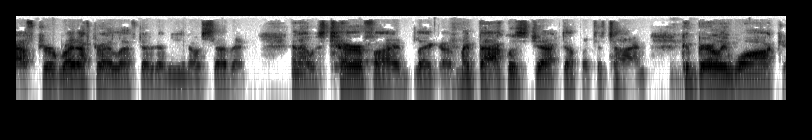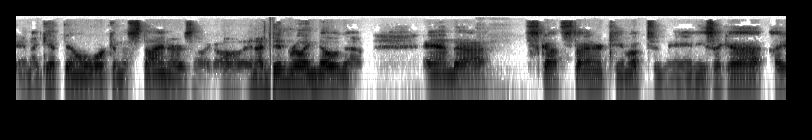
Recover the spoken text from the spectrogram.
after, right after I left WWE in 07. And I was terrified. Like uh, my back was jacked up at the time, could barely walk. And I get there and we're working the Steiners. like, oh, and I didn't really know them. And, uh, Scott Steiner came up to me and he's like, "Yeah, I,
